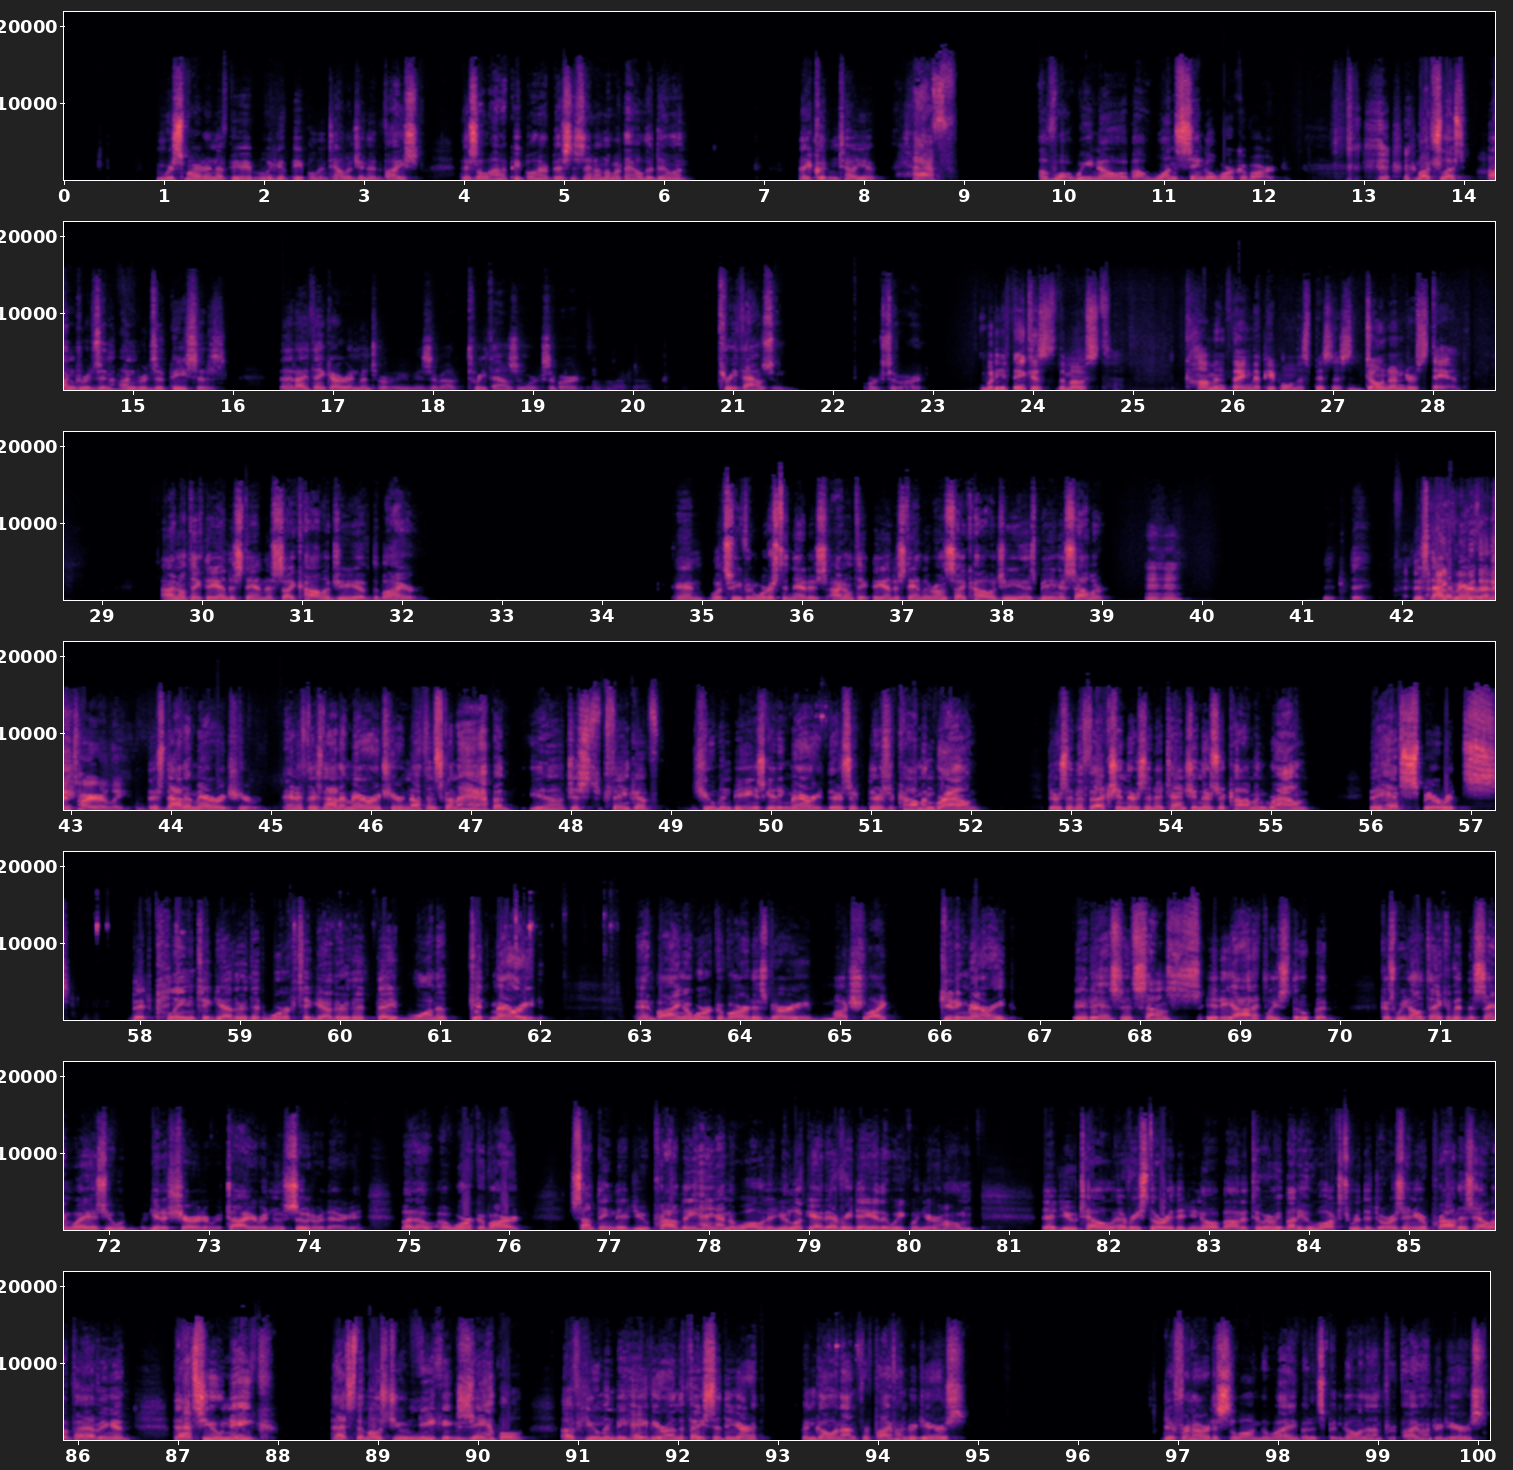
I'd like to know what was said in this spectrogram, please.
We're smart enough to be able to give people intelligent advice. There's a lot of people in our business, they don't know what the hell they're doing. They couldn't tell you half of what we know about one single work of art, much less hundreds and hundreds of pieces that I think our inventory is about 3,000 works of art. 3,000 works of art. What do you think is the most common thing that people in this business don't understand? I don't think they understand the psychology of the buyer. And what's even worse than that is, I don't think they understand their own psychology as being a seller. Mm-hmm. There's I not a agree with that marriage. entirely. There's not a marriage here. And if there's not a marriage here, nothing's going to happen. You know, just think of human beings getting married. There's a there's a common ground. There's an affection, there's an attention, there's a common ground. They have spirits that cling together, that work together, that they want to get married. And buying a work of art is very much like getting married. It is. It sounds idiotically stupid because we don't think of it in the same way as you would get a shirt or a tie or a new suit or there. But a, a work of art, something that you proudly hang on the wall, that you look at every day of the week when you're home, that you tell every story that you know about it to everybody who walks through the doors, and you're proud as hell of having it. That's unique. That's the most unique example of human behavior on the face of the earth. Been going on for 500 years. Different artists along the way, but it's been going on for 500 years.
